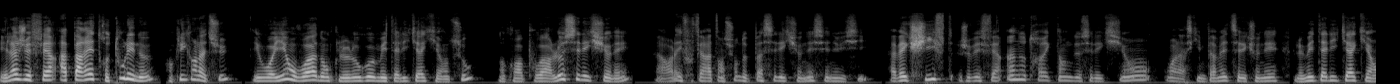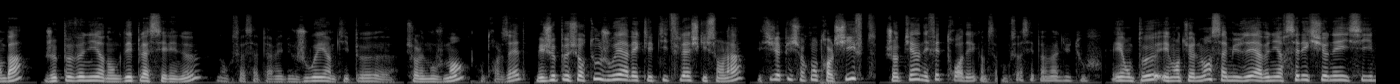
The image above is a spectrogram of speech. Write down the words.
et là je vais faire apparaître tous les nœuds en cliquant là-dessus. Et vous voyez, on voit donc le logo Metallica qui est en dessous. Donc on va pouvoir le sélectionner. Alors là, il faut faire attention de ne pas sélectionner ces nœuds ici. Avec Shift, je vais faire un autre rectangle de sélection, voilà, ce qui me permet de sélectionner le Metallica qui est en bas. Je peux venir donc déplacer les nœuds, donc ça, ça permet de jouer un petit peu euh, sur le mouvement, CTRL Z. Mais je peux surtout jouer avec les petites flèches qui sont là. Et si j'appuie sur CTRL Shift, j'obtiens un effet de 3D comme ça. Donc ça, c'est pas mal du tout. Et on peut éventuellement s'amuser à venir sélectionner ici.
